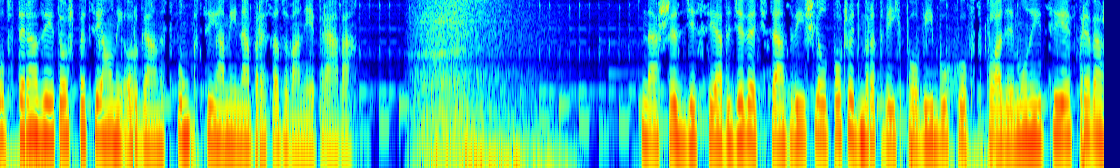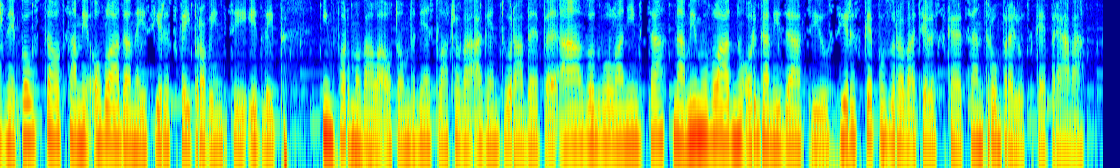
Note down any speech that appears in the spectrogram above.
Odteraz je to špeciálny orgán s funkciami na presadzovanie práva. Na 69 sa zvýšil počet mŕtvych po výbuchu v sklade munície v prevažne povstalcami ovládanej sírskej provincii Idlib. Informovala o tom dnes tlačová agentúra DPA s odvolaním sa na mimovládnu organizáciu Sírske pozorovateľské centrum pre ľudské práva.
